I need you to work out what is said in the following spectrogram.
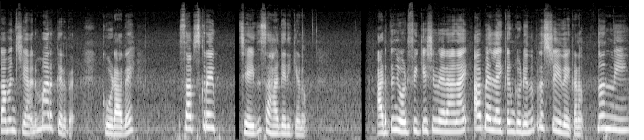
കമന്റ് ചെയ്യാനും മറക്കരുത്. കൂടാതെ സബ്സ്ക്രൈബ് ചെയ്ത് സഹകരിക്കണം. അടുത്ത നോട്ടിഫിക്കേഷൻ വരാനായി ആ ബെല്ലൈക്കൺ കൂടി ഒന്ന് പ്രസ് ചെയ്തേക്കണം. നന്ദി.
